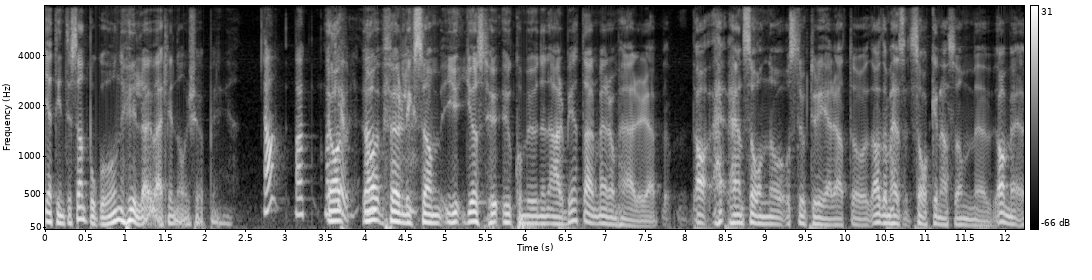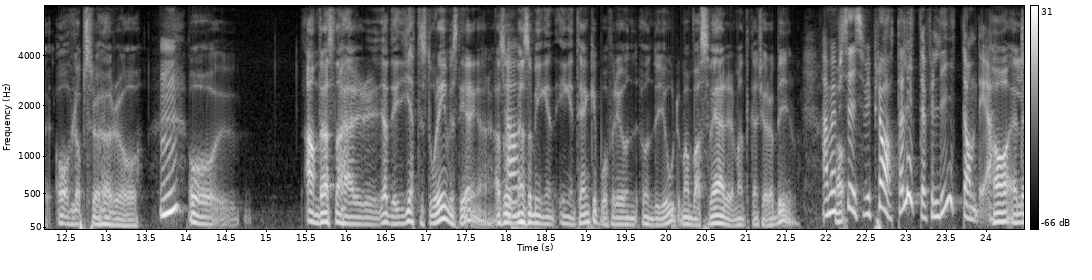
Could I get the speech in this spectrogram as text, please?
Jätteintressant bok och hon hyllar ju verkligen Norrköping. Ja, vad, vad ja, kul. Ja, för liksom ju- just hur, hur kommunen arbetar med de här ja, hands-on och, och strukturerat och ja, de här sakerna som eh, ja, med avloppsrör och, Mm. och andra sådana här, ja det är jättestora investeringar. Alltså, Ja. Men som ingen, ingen tänker på för det är un, under jord. Man bara svär man inte kan köra bil. Ja, men Ja. precis. Vi pratar lite för lite om det, Ja, tycker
